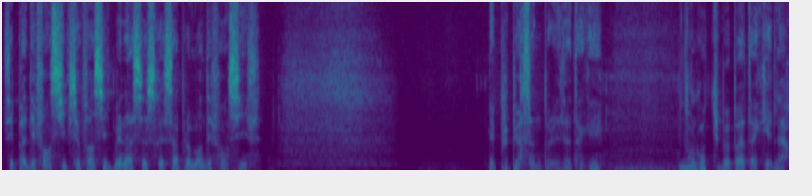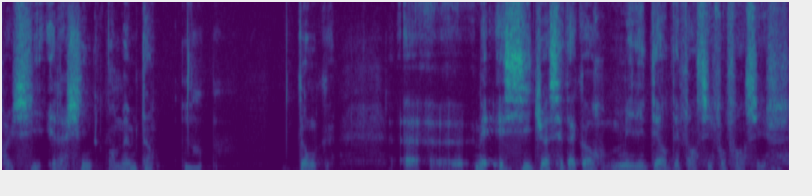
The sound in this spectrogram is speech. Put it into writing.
c'est pas défensif, c'est offensif. Mais là, ce serait simplement défensif. Mais plus personne ne peut les attaquer. Donc, tu peux pas attaquer la Russie et la Chine en même temps. Non. Donc, euh, mais si tu as cet accord militaire défensif-offensif,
